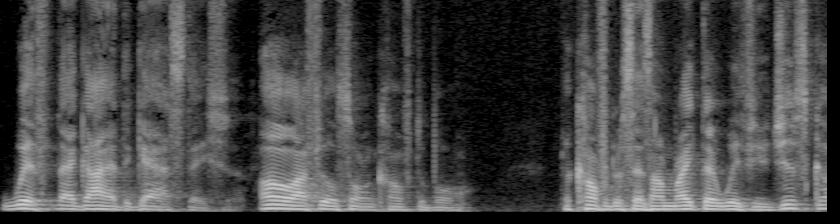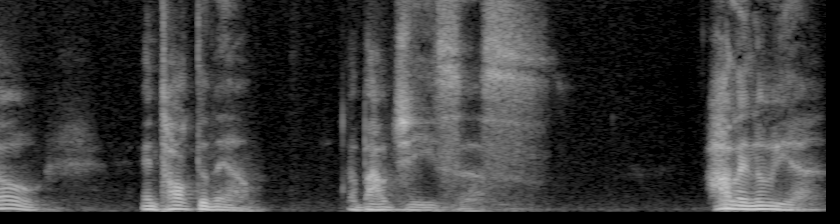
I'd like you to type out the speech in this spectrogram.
with that guy at the gas station. Oh, I feel so uncomfortable. The comforter says, I'm right there with you. Just go and talk to them about Jesus. Hallelujah.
